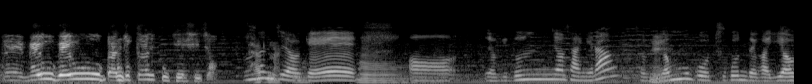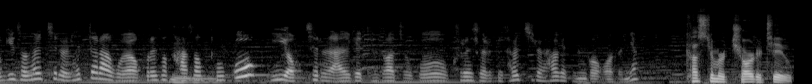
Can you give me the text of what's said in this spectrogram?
네, 매우 매우 만족하고 계시죠. 맞죠. 지역에 어. 어 여기 논여상이랑 저기 네. 연무고 두 군데가 여기서 설치를 했더라고요. 그래서 가서 음. 보고 이 업체를 알게 돼가지고 그래서 이렇게 설치를 하게 된 거거든요. Customer Charter 2.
